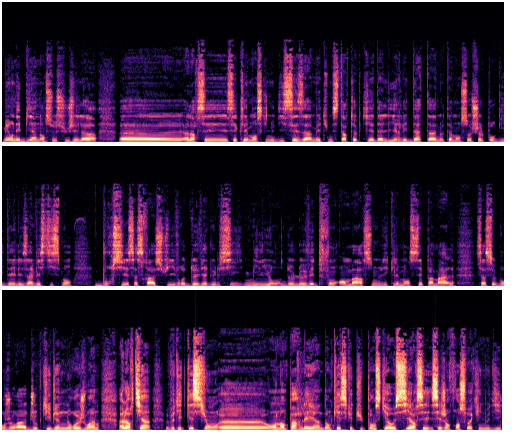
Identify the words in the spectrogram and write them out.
mais on est bien dans ce sujet-là. Euh, alors c'est Clémence qui nous dit Sésame est une start-up qui aide à lire les data, notamment social, pour guider les investissements boursiers. Ça sera à suivre 2,6 millions de levées de fonds en mars, nous dit Clémence, c'est pas mal. Ça, ce bonjour à Joub qui vient de nous rejoindre. Alors tiens, petite question, euh, on en parlait, hein. donc est-ce que tu penses qu'il y a aussi, alors c'est Jean-François qui nous dit,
